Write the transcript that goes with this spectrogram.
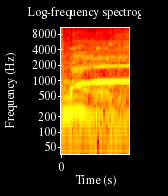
Nice.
